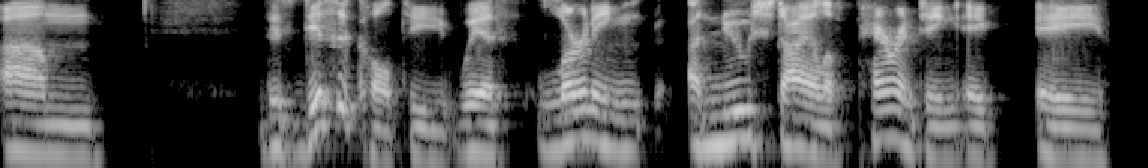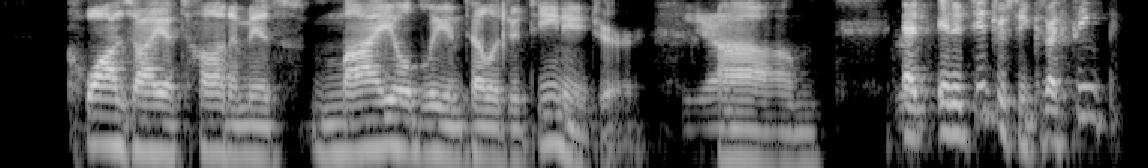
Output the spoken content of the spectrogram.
um, this difficulty with learning a new style of parenting a, a quasi-autonomous, mildly intelligent teenager. Yeah. Um, and, and it's interesting because I think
